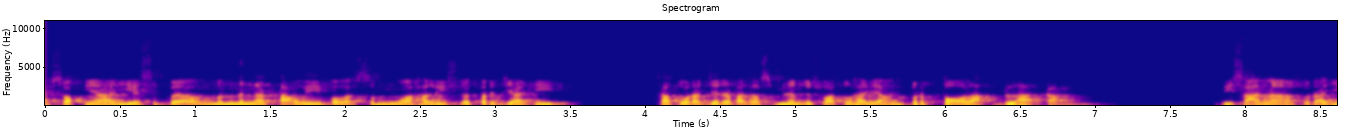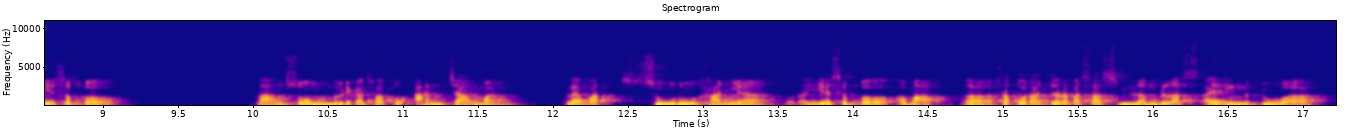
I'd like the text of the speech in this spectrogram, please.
esoknya Yesebel mengetahui bahwa semua hal ini sudah terjadi, satu Raja pasal 9 itu suatu hal yang bertolak belakang. Di sana, saudara Yesebel langsung memberikan suatu ancaman lewat suruhannya, Yesebel, oh maaf, uh, satu Raja pasal 19 ayat yang kedua,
